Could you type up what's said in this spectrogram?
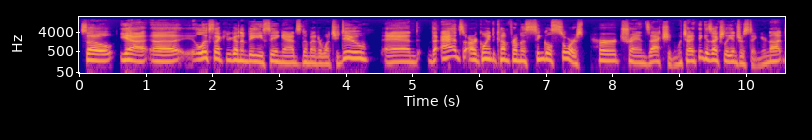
So yeah, uh, it looks like you're going to be seeing ads no matter what you do. And the ads are going to come from a single source per transaction, which I think is actually interesting. You're not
